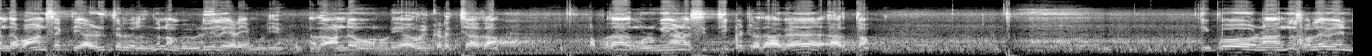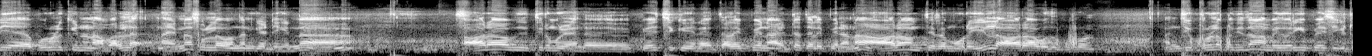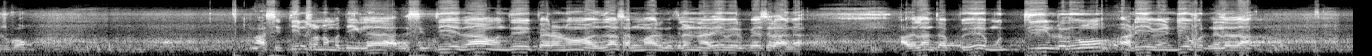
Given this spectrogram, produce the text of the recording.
அந்த வான் சக்தி அழுத்துறதுலேருந்தும் நம்ம விடுதலை அடைய முடியும். அந்த ஆண்டவனுடைய அருள் கிடைச்சாதான். அப்போ தான் அது முழுமையான சித்தி பெற்றதாக அர்த்தம். இப்போது நான் இன்னும் சொல்ல வேண்டிய பொருளுக்கு இன்னும் நான் வரல. நான் என்ன சொல்ல வந்தேன்னு கேட்டிங்கன்னா ஆறாவது திருமுறை அந்த பேச்சுக்கு என்ன- தலைப்பு நான் இட்ட தலைப்பு என்னென்னா ஆறாம் திருமுறையில் ஆறாவது பொருள். அஞ்சு பொருளை பற்றி தான் நம்ம இது வரைக்கும் பேசிக்கிட்டு இருக்கோம். நான் சித்தின்னு சொன்னேன் பார்த்தீங்களா அந்த சித்தியை தான் வந்து பெறணும். அதுதான் சன்மார்க்கத்தில் நிறைய பேர் பேசுகிறாங்க அதெல்லாம் தப்பு. முத்தின்றதும் அடைய வேண்டிய ஒரு நிலை தான்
